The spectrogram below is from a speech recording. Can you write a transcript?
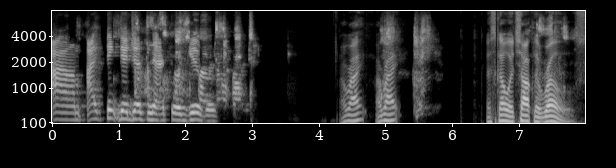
um, I think they're just natural givers. All right, all right. Let's go with Chocolate Rose.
